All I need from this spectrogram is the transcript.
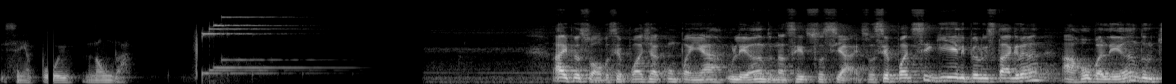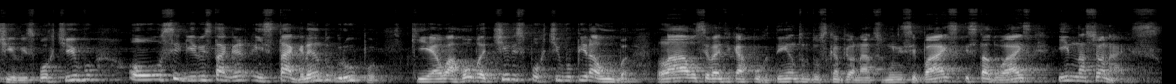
E sem apoio não dá. Aí, pessoal, você pode acompanhar o Leandro nas redes sociais. Você pode seguir ele pelo Instagram, arroba Leandro Tiro Esportivo, ou seguir o Instagram, Instagram do grupo, que é o arroba Tiro Esportivo Piraúba. Lá você vai ficar por dentro dos campeonatos municipais, estaduais e nacionais.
